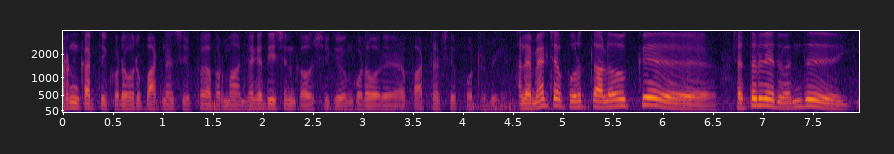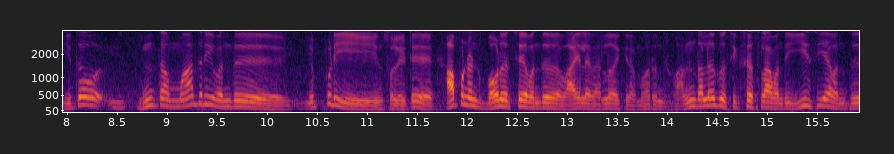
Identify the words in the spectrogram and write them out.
அருண் கார்த்திக் கூட ஒரு பார்ட்னர்ஷிப் அப்புறமா ஜெகதீஷன் கௌஷிக் இவங்க கூட ஒரு பார்ட்னர்ஷிப் போட்டிருப்பீங்க. அந்த மேட்சை பொறுத்த அளவுக்கு சத்துர்வேத் வந்து இதோ இந்த மாதிரி வந்து எப்படின்னு சொல்லிட்டு ஆப்போனண்ட் பவுலர்ஸே வந்து வாயில் விரல வைக்கிற மாதிரி இருந்திருக்கும். அந்த அளவுக்கு சிக்ஸஸ்லாம் வந்து ஈஸியாக வந்து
